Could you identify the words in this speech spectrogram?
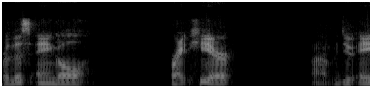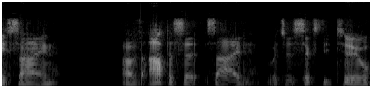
for this angle right here, uh, we do a sine of the opposite side, which is 62,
